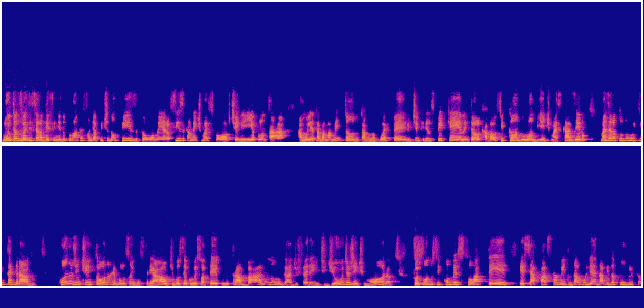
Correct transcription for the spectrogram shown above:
muitas vezes isso era definido por uma questão de aptidão física, o homem era fisicamente mais forte, ele ia plantar, a mulher estava amamentando, estava no puerpério, tinha criança pequena, então ela acabava ficando num ambiente mais caseiro, mas era tudo muito integrado. Quando a gente entrou na Revolução Industrial, que você começou a ter o trabalho num lugar diferente de onde a gente mora, foi quando se começou a ter esse afastamento da mulher da vida pública.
